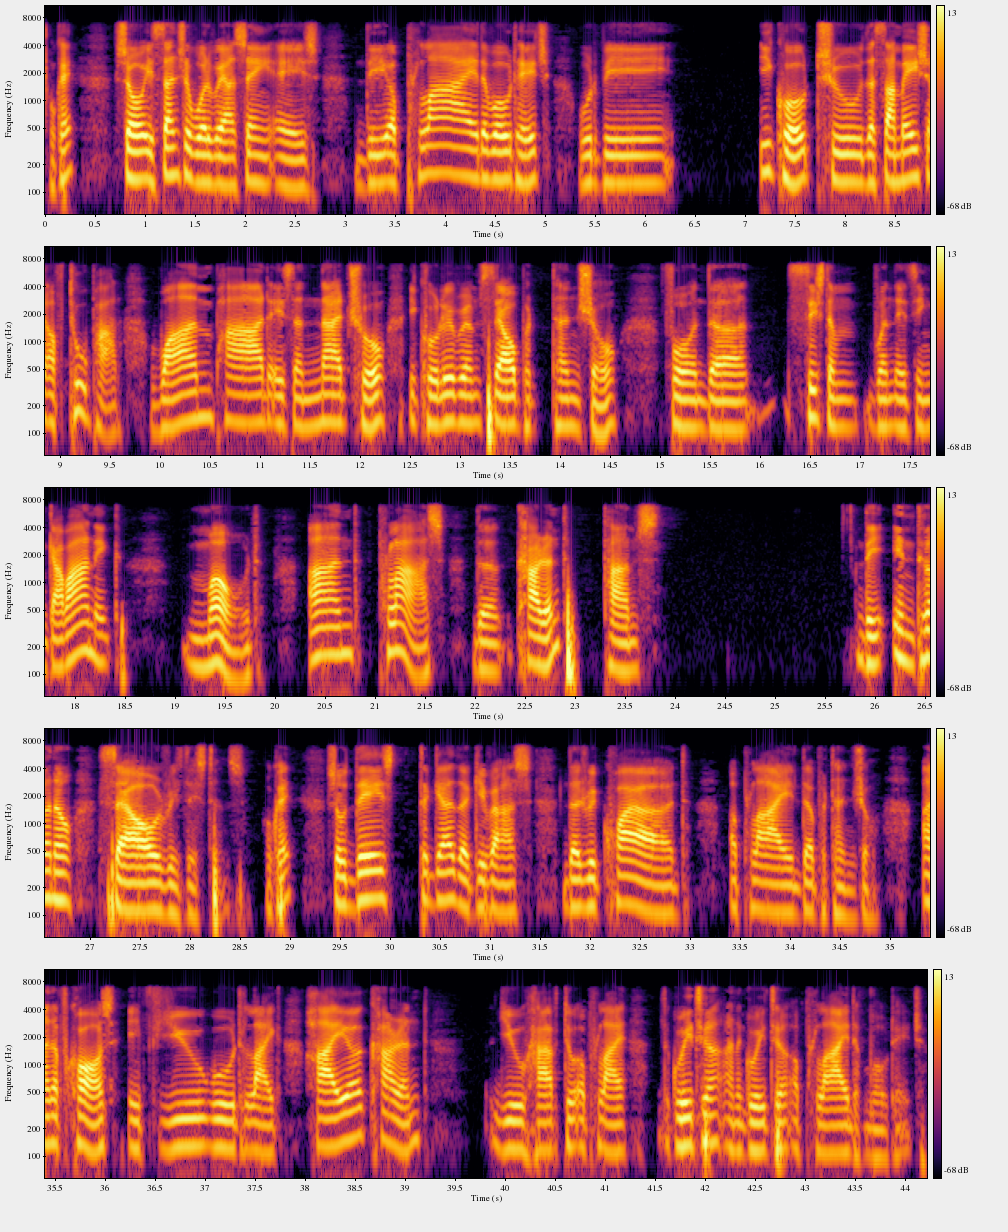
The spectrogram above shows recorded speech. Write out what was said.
Okay, so essentially what we are saying is the applied voltage would be equal to the summation of two parts. One part is the natural equilibrium cell potential for the system when it's in galvanic mode and plus the current times the internal cell resistance. Okay, so these together give us the required applied potential. And of course, if you would like higher current, you have to apply the greater and greater applied voltage.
